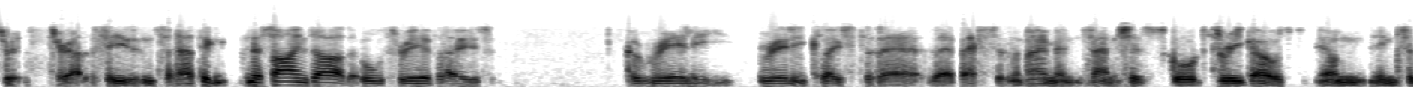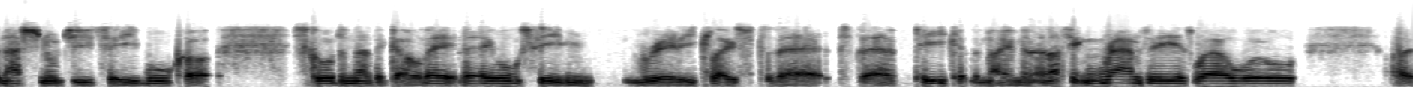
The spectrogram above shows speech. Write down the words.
th- throughout the season. So I think the signs are that all three of those are really, really close to their, their best at the moment. Sanchez scored three goals on international duty. Walcott scored another goal. They they all seem really close to their to their peak at the moment. And I think Ramsey as well will. I,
